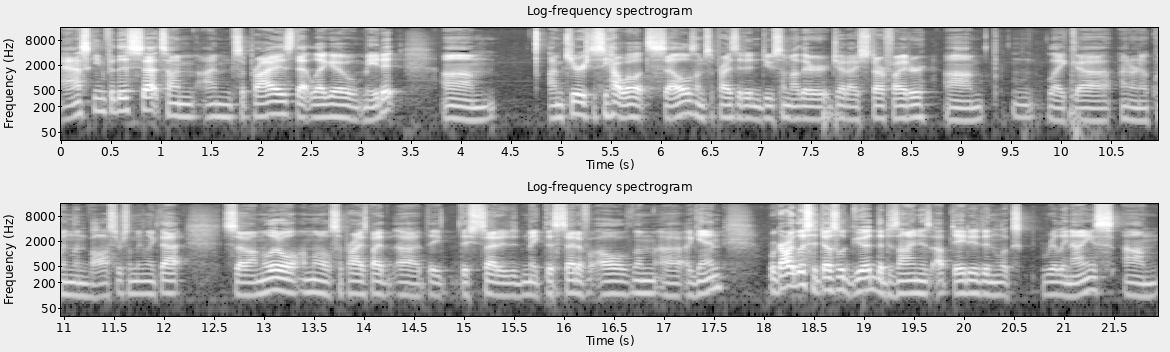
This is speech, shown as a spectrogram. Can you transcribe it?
asking for this set, so I'm I'm surprised that Lego made it. Um, I'm curious to see how well it sells. I'm surprised they didn't do some other Jedi Starfighter, um, like uh, I don't know Quinlan Vos or something like that. So I'm a little I'm a little surprised by uh, they they decided to make this set of all of them uh, again. Regardless, it does look good. The design is updated and looks really nice. Um,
